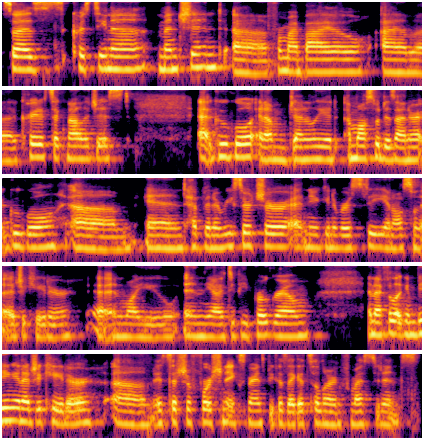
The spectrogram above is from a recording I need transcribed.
So as Christina mentioned, uh, for my bio, I'm a creative technologist at Google, and I'm generally, I'm also a designer at Google um, and have been a researcher at New York University and also an educator at NYU in the ITP program. And I feel like in being an educator, um, it's such a fortunate experience because I get to learn from my students.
